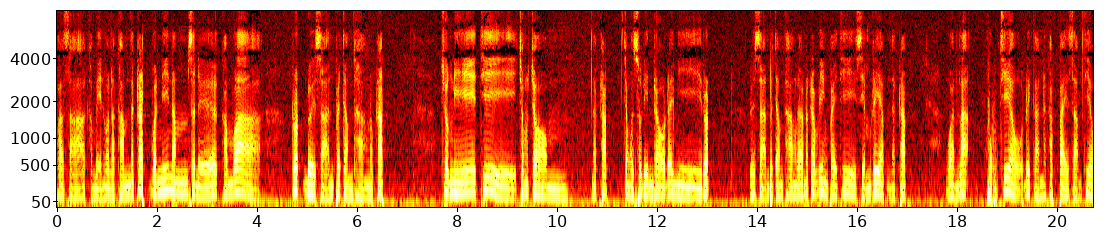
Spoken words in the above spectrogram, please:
ภาษาเขมรวรรณคำนะครับ วันนี้นำเสนอคำว่า รถโดยสารประจำทางนะครับ ช่วงนี้ที่ช่องจอมนะครับ จังหวัดสุรินทร์เราได้มีรถ ยสารประจำทางแล้วนะครับ วิ่งไปที่เสียมเรียบนะครับ วันละ 6 เที่ยวด้วยกันนะครับ ไป 3 เที่ยว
